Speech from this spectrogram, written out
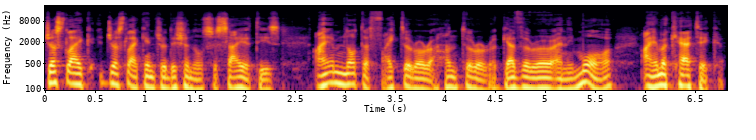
Just like just like in traditional societies, I am not a fighter or a hunter or a gatherer anymore. I am a caretaker.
